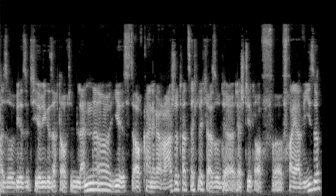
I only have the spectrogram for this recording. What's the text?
Also wir sind hier, wie gesagt, auf dem Lande. Hier ist auch keine Garage tatsächlich. Also der, der steht auf äh, freier Wiese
